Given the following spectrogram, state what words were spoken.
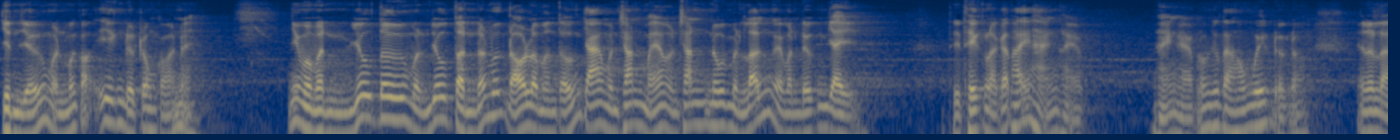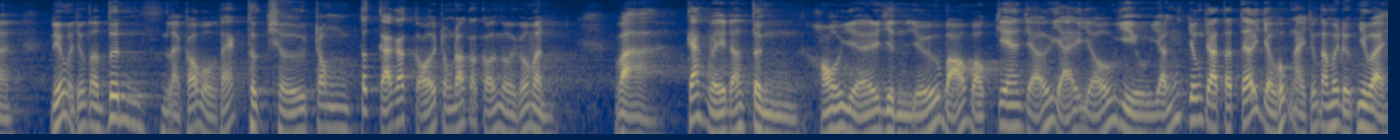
gìn giữ mình mới có yên được trong cõi này nhưng mà mình vô tư, mình vô tình đến mức độ là mình tưởng cha mình sanh, mẹ mình sanh, nuôi mình lớn rồi mình được như vậy. Thì thiệt là cái thấy hạn hẹp hạn hẹp lắm, chúng ta không biết được đâu. Cho nên là nếu mà chúng ta tin là có bồ tát thực sự trong tất cả các cõi, trong đó có cõi người của mình, và các vị đã từng hộ vệ, gìn giữ, bảo bọc, che chở, dạy dỗ, dìu dẫn chúng ta tới giờ phút này chúng ta mới được như vậy,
